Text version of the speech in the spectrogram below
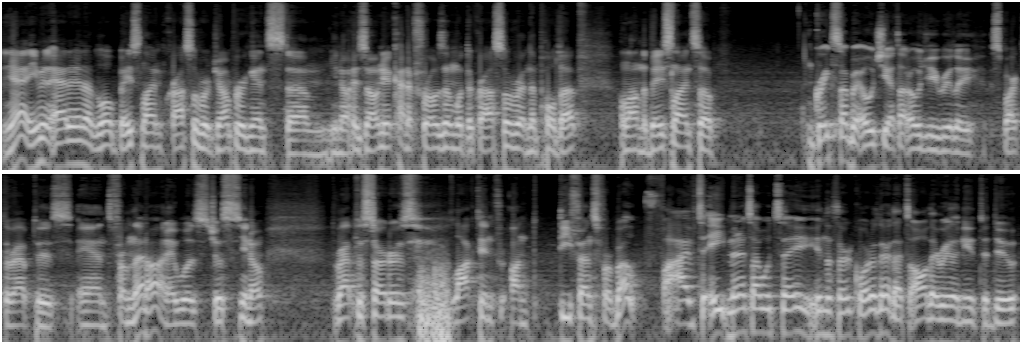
yeah, even added in a little baseline crossover jumper against um, you know Hezonja, kind of froze him with the crossover and then pulled up along the baseline. So great start by OG. I thought OG really sparked the Raptors, and from then on, it was just you know the Raptors starters locked in on defense for about five to eight minutes, I would say, in the third quarter. There, that's all they really needed to do.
